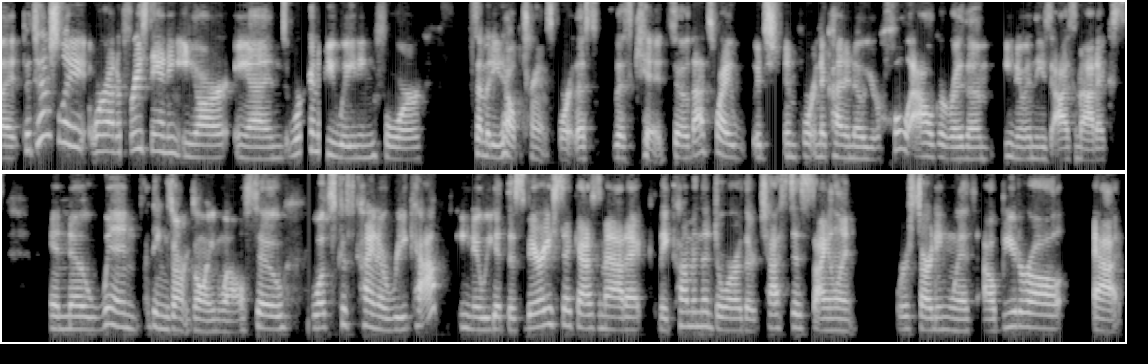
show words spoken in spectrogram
but potentially we're at a freestanding ER and we're going to be waiting for somebody to help transport this this kid. So that's why it's important to kind of know your whole algorithm, you know, in these asthmatics and know when things aren't going well. So let's just kind of recap. You know, we get this very sick asthmatic. They come in the door, their chest is silent. We're starting with albuterol at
